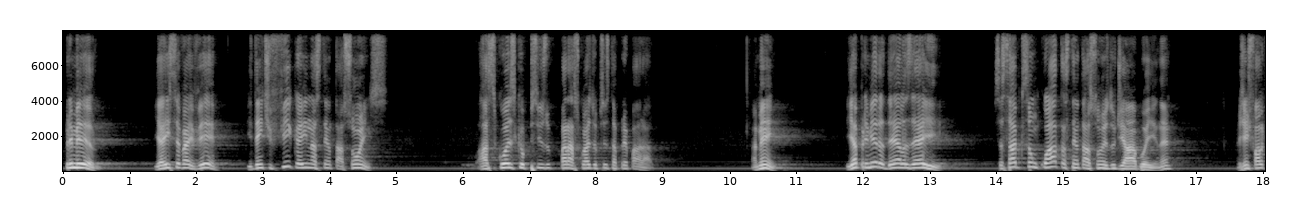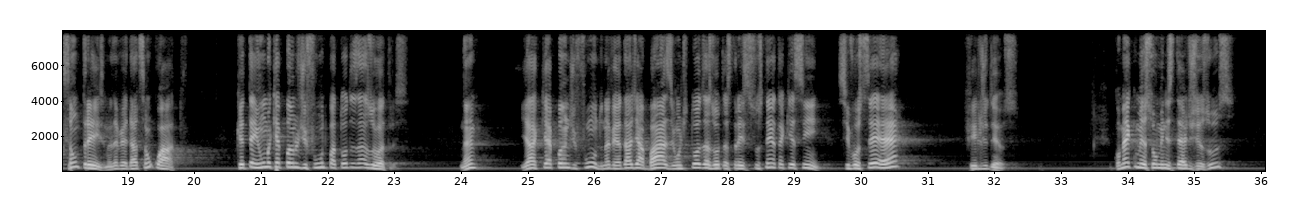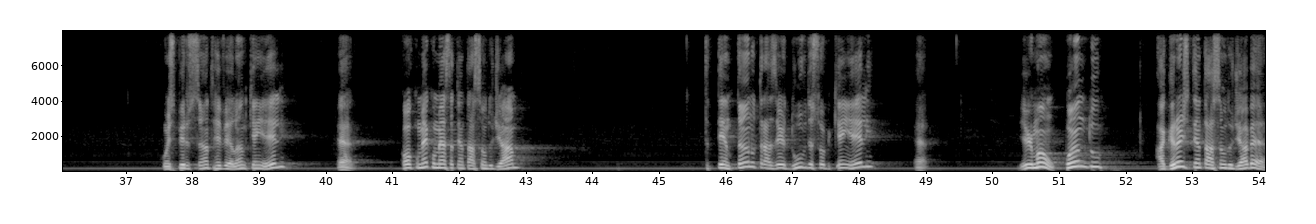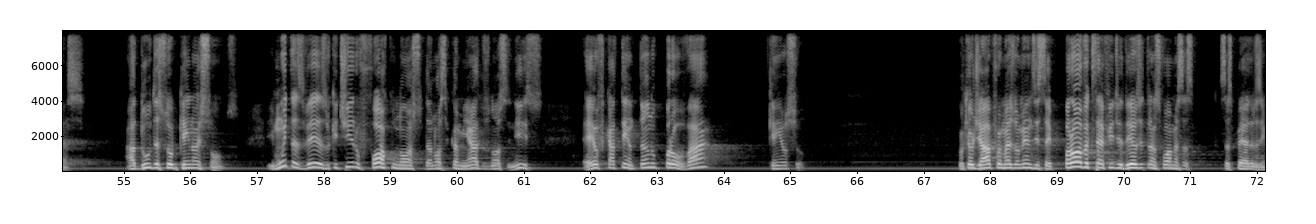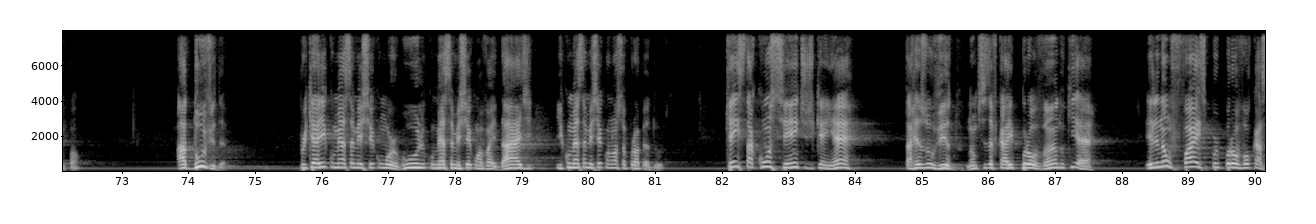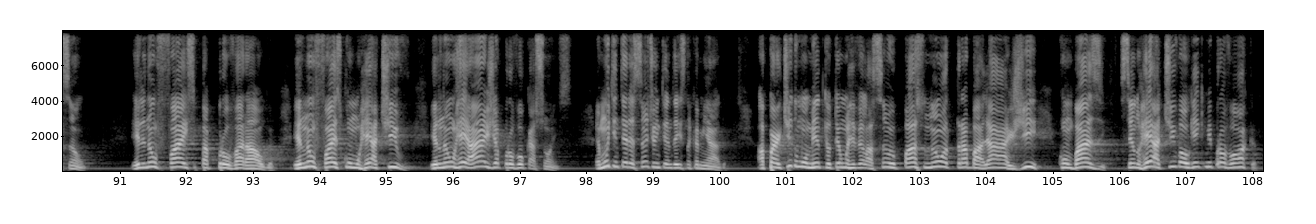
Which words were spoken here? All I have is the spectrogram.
Primeiro, e aí você vai ver, identifica aí nas tentações as coisas que eu preciso, para as quais eu preciso estar preparado. Amém? E a primeira delas é aí. Você sabe que são quatro as tentações do diabo aí, né? A gente fala que são três, mas na verdade são quatro. Porque tem uma que é pano de fundo para todas as outras, né? E aqui é pano de fundo, na verdade é a base onde todas as outras três se sustentam, é que assim, se você é filho de Deus. Como é que começou o ministério de Jesus? Com o Espírito Santo revelando quem ele era. Qual, como é que começa a tentação do diabo? Tentando trazer dúvidas sobre quem ele É. Irmão, quando a grande tentação do diabo é essa, a dúvida sobre quem nós somos. E muitas vezes o que tira o foco nosso da nossa caminhada, dos nossos inícios, é eu ficar tentando provar quem eu sou. Porque o diabo foi mais ou menos isso aí: prova que você é filho de Deus e transforma essas, essas pedras em pão. A dúvida, porque aí começa a mexer com o orgulho, começa a mexer com a vaidade e começa a mexer com a nossa própria dúvida. Quem está consciente de quem é, está resolvido, não precisa ficar aí provando o que é. Ele não faz por provocação, ele não faz para provar algo, ele não faz como reativo, ele não reage a provocações. É muito interessante eu entender isso na caminhada. A partir do momento que eu tenho uma revelação, eu passo não a trabalhar, a agir com base, sendo reativo a alguém que me provoca.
